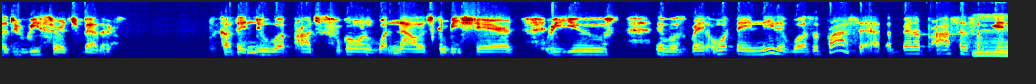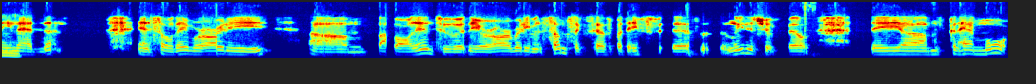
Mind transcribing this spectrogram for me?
to do research better because they knew what projects were going, what knowledge can be shared, reused. It was great. What they needed was a process, a better process of mm. getting that done. And so they were already um, bought into it. They were already having some success, but they, the leadership felt they um, could have more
